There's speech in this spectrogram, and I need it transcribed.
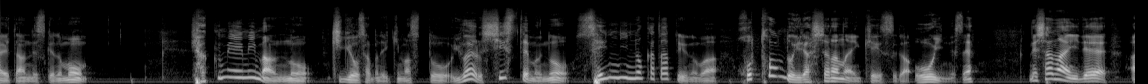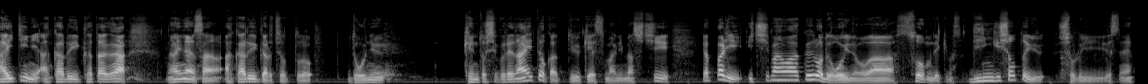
えたんですけども100名未満の企業様でいきますといわゆるシステムの専任の方というのはほとんどいらっしゃらないケースが多いんですね。で社内で IT に明るい方が「何々さん明るいからちょっと導入検討してくれない?」とかっていうケースもありますしやっぱり一番ワークフローで多いのは総務でいきます倫理書という書類ですね。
